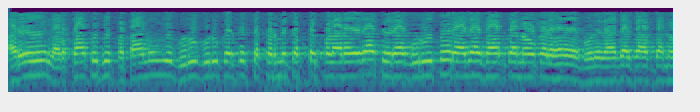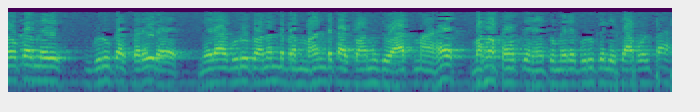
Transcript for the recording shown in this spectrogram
अरे, लड़का तुझे पता नहीं, ये गुरु गुरु करके चक्कर में कब तक पड़ा रहेगा? तेरा गुरु तो राजा साहब का नौकर है। बोले, राजा साहब का नौकर मेरे गुरु का शरीर है। मेरा गुरु तो अनंत ब्रह्मांड का स्वामी, जो आत्मा है, वहाँ पहुँचे हैं तो मेरे गुरु के लिए क्या बोलता है?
